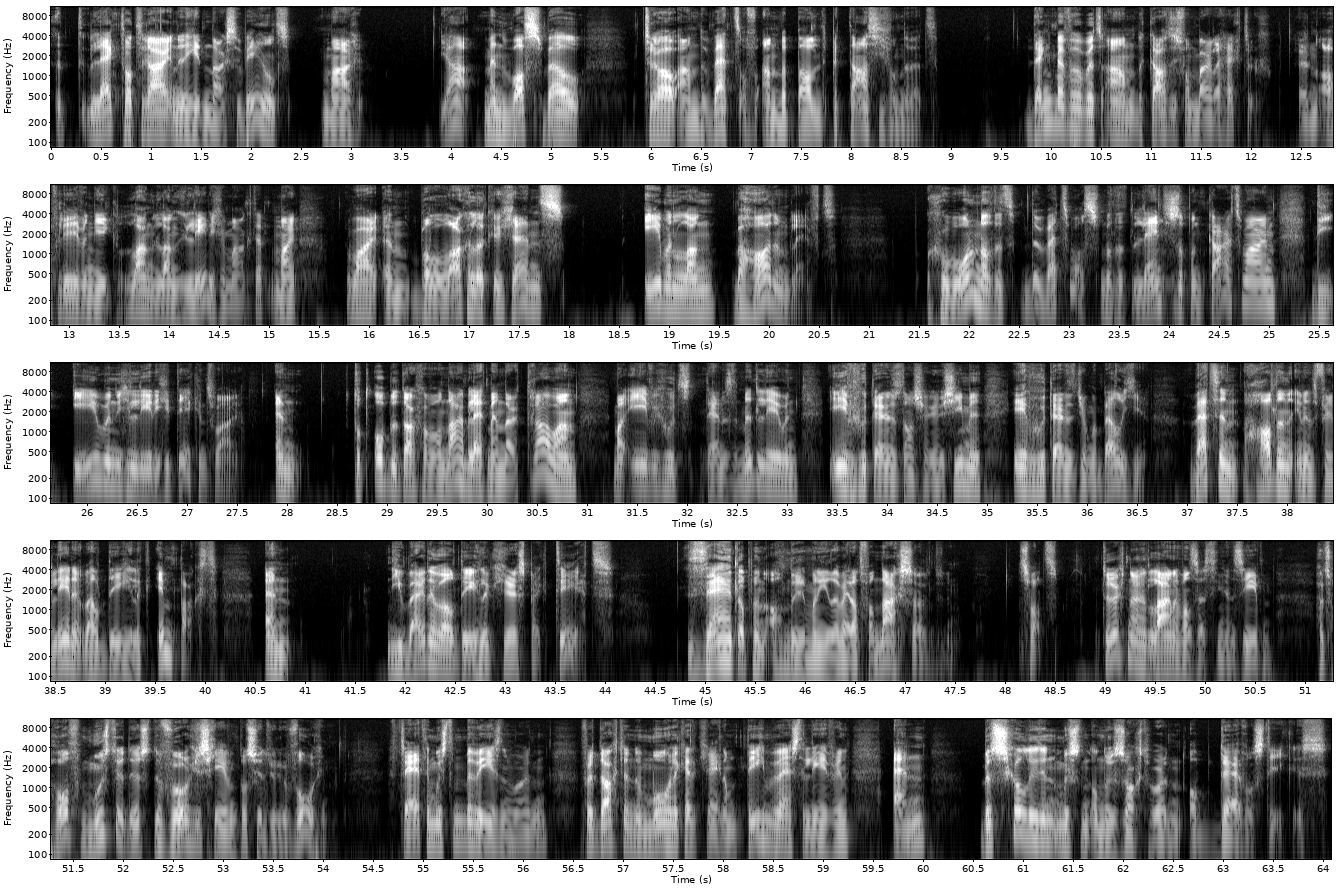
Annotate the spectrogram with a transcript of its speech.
Het lijkt wat raar in de hedendaagse wereld, maar ja, men was wel trouw aan de wet of aan een bepaalde interpretatie van de wet. Denk bijvoorbeeld aan de casus van Barle Hertog een aflevering die ik lang, lang geleden gemaakt heb, maar waar een belachelijke grens eeuwenlang behouden blijft. Gewoon omdat het de wet was, omdat het lijntjes op een kaart waren die eeuwen geleden getekend waren. En tot op de dag van vandaag blijft men daar trouw aan, maar evengoed tijdens de middeleeuwen, evengoed tijdens het Ancien regime, evengoed tijdens het jonge België. Wetten hadden in het verleden wel degelijk impact. En die werden wel degelijk gerespecteerd. Zij het op een andere manier dan wij dat vandaag zouden doen. Zwat. Terug naar het Laarne van 16 en 7. Het Hof moest er dus de voorgeschreven procedure volgen. Feiten moesten bewezen worden, verdachten de mogelijkheid krijgen om tegenbewijs te leveren en beschuldigden moesten onderzocht worden op duivelstekens.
